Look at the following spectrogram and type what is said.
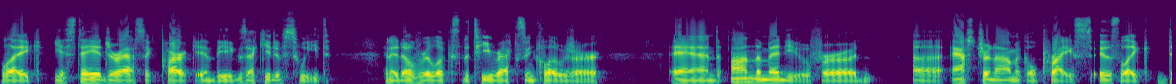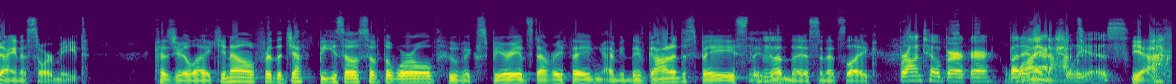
like you stay at Jurassic Park in the executive suite and it overlooks the T-Rex enclosure and on the menu for an uh, astronomical price is like dinosaur meat because you're like, you know, for the Jeff Bezos of the world who've experienced everything, I mean, they've gone into space, they've done this, and it's like, Bronto burger, but Why it not? actually is. yeah,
